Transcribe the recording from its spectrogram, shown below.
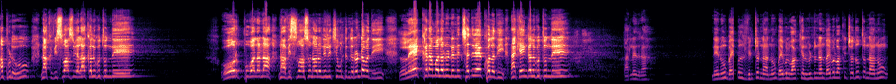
అప్పుడు నాకు విశ్వాసం ఎలా కలుగుతుంది? ఓర్పు వలన నా విశ్వాసం నాలో నిలిచి ఉంటుంది. రెండవది లేఖనములను నేను చదివే కొలది నాకేం కలుగుతుంది? పర్లేదురా. నేను బైబిల్ వింటున్నాను బైబిల్ వాక్యాలు వింటున్నాను బైబిల్ వాక్యం చదువుతున్నాను.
